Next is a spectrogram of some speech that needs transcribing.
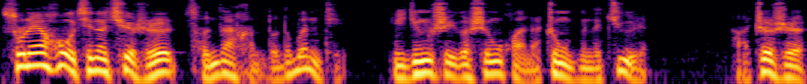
苏联后期呢，确实存在很多的问题，已经是一个身患了重病的巨人，啊，这是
